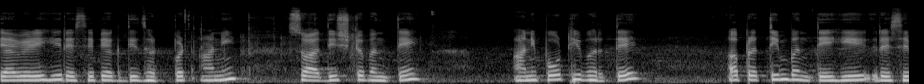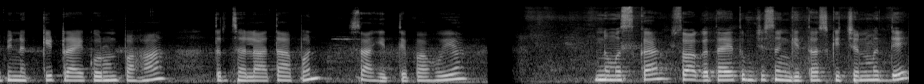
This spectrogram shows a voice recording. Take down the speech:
त्यावेळी ही रेसिपी अगदी झटपट आणि स्वादिष्ट बनते आणि पोटही भरते. अप्रतिम बनते ही रेसिपी नक्की ट्राय करून पहा. तर चला आता आपण साहित्य पाहूया. नमस्कार स्वागत आहे तुमचे संगीतास किचनमध्ये.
